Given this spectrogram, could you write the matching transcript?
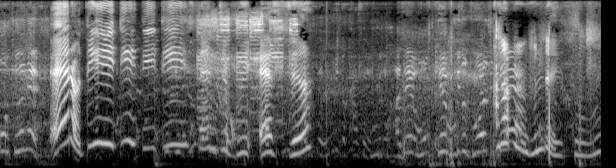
어. 에러 디디디디 샌즈 vs 가세요. 오케이 우리도 도와줄게. 푸나폰 군대 있어. 응?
